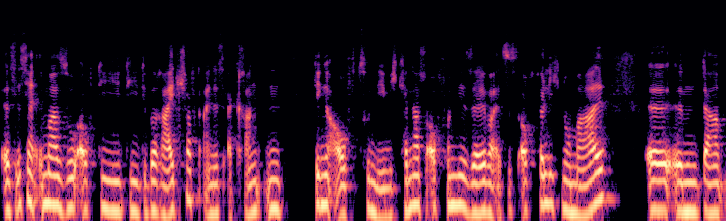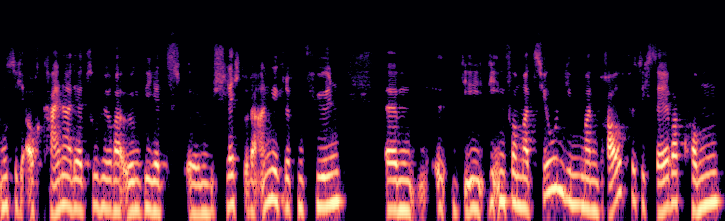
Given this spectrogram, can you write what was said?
es ist ja immer so auch die, die, die Bereitschaft eines Erkrankten, Dinge aufzunehmen. Ich kenne das auch von mir selber. Es ist auch völlig normal. Äh, ähm, da muss sich auch keiner der Zuhörer irgendwie jetzt ähm, schlecht oder angegriffen fühlen ähm, die, die Informationen, die man braucht für sich selber, kommen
